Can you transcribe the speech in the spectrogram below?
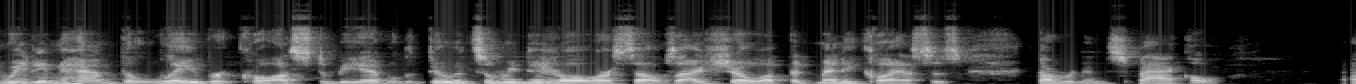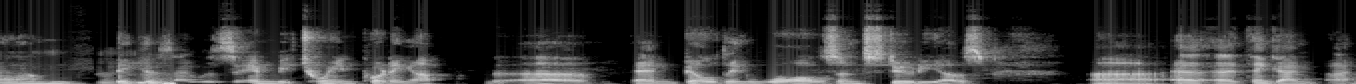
we didn't have the labor cost to be able to do it, so we did it all ourselves. I show up at many classes covered in spackle um, mm-hmm. because I was in between putting up uh, and building walls and studios. Uh, I, I, think I, I,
